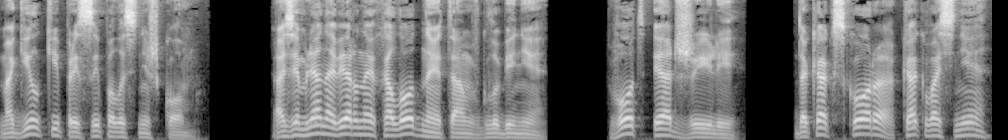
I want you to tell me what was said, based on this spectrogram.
Могилки присыпало снежком. А земля, наверное, холодная там в глубине. Вот и отжили. Да как скоро, как во сне.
